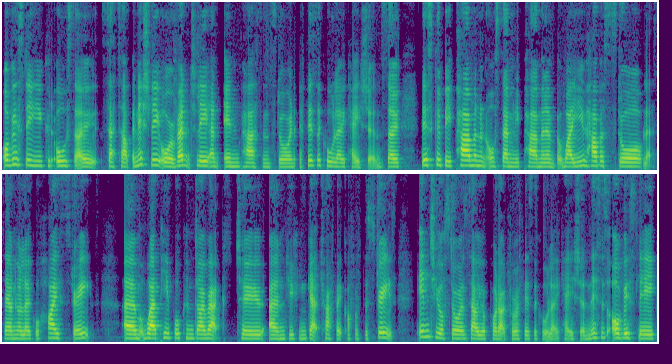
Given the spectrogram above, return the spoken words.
Obviously, you could also set up initially or eventually an in person store in a physical location. So, this could be permanent or semi permanent, but where you have a store, let's say on your local high street, um, where people can direct to and you can get traffic off of the streets into your store and sell your product from a physical location. This is obviously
